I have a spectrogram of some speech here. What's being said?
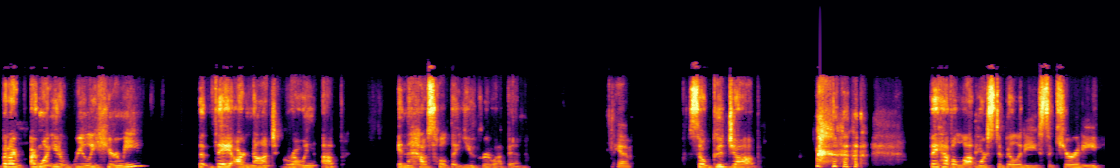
But I, I want you to really hear me that they are not growing up in the household that you grew up in. Yeah. So good job. they have a lot more stability, security.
